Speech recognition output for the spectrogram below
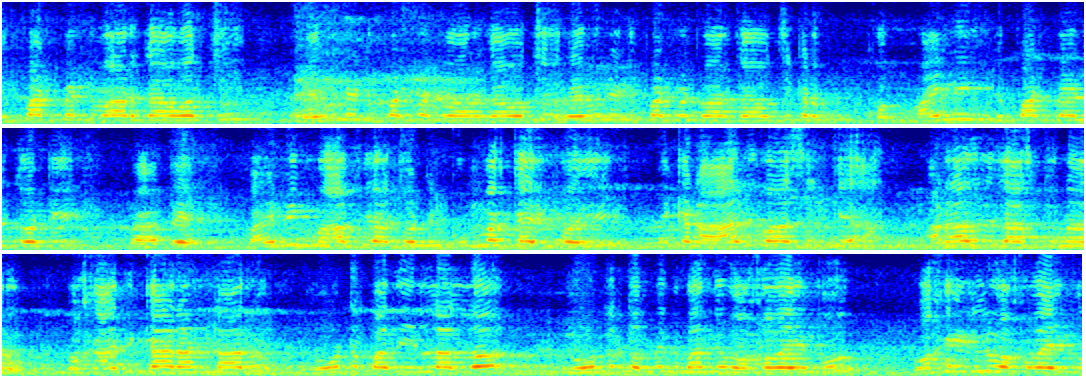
డిపార్ట్మెంట్ వారు కావచ్చు రెవెన్యూ డిపార్ట్మెంట్ వారు కావచ్చు రెవెన్యూ డిపార్ట్మెంట్ వారు కావచ్చు ఇక్కడ మైనింగ్ డిపార్ట్మెంట్ తోటి అంటే మైనింగ్ మాఫియా తోటి కుమ్మక్క అయిపోయి ఇక్కడ ఆదివాసులకి అనాథలు చేస్తున్నారు. ఒక అధికారి అంటారు నూట పది ఇళ్ళలో నూట తొమ్మిది మంది ఒకవైపు ఒక ఇల్లు ఒకవైపు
